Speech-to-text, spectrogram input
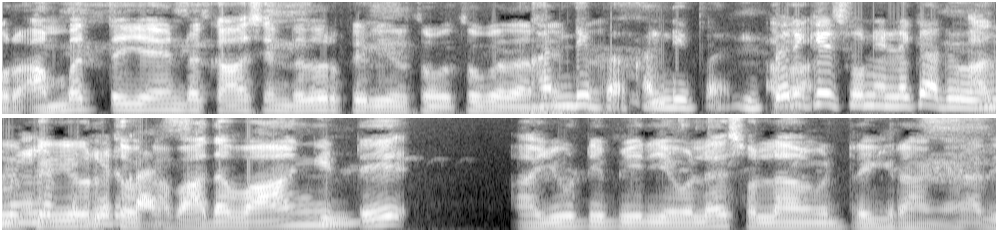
ஒரு ஐம்பத்தையாயிரம் காசுன்றது ஒரு பெரிய தொகை தானே கண்டிப்பா கண்டிப்பா. இப்ப இருக்க சூழ்நிலைக்கு அது பெரிய ஒரு தொகை. அதை வாங்கிட்டு யூடியூப் வீடியோவில் சொல்லாம விட்டுருக்கிறாங்க. அது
